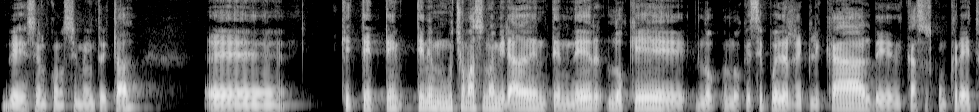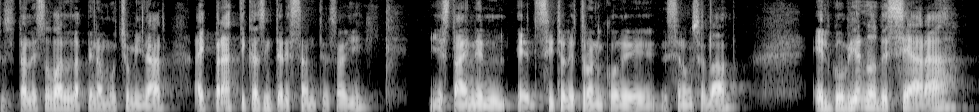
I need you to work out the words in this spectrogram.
de, gestión de conocimiento y tal. Eh, que te, te, tienen mucho más una mirada de entender lo que, lo, lo, que se puede replicar de casos concretos y tal. Eso vale la pena mucho mirar. Hay prácticas interesantes ahí y está en el, el sitio electrónico de, de Serum Lab. El gobierno de Ceará,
